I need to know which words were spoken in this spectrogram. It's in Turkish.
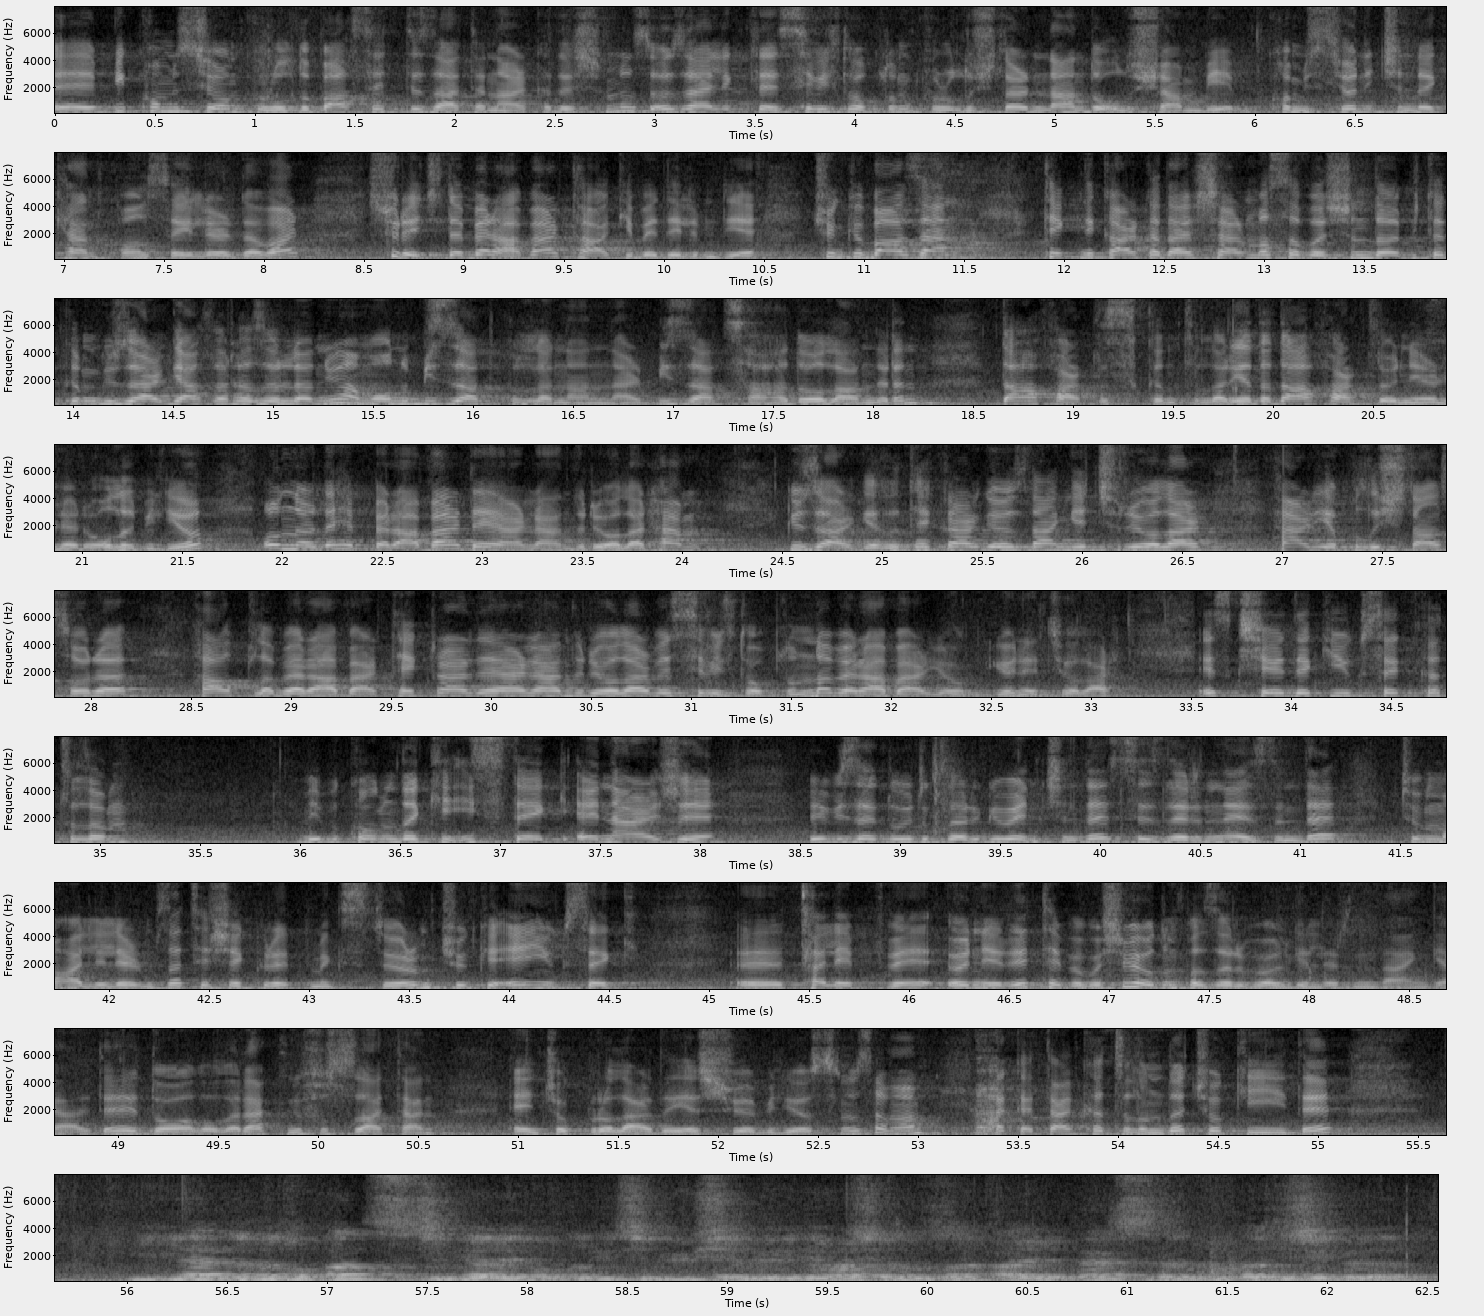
e, bir komisyon kuruldu. Bahsetti zaten arkadaşımız. Özellikle sivil toplum kuruluşlarından da oluşan bir komisyon. İçinde kent konseyleri de var. Süreci de beraber takip edelim diye. Çünkü bazen teknik arkadaşlar masa başında bir takım güzergahlar hazırlanıyor ama onu bizzat kullananlar, bizzat sahada olanların daha farklı sıkıntıları ya da daha farklı önerileri olabiliyor. Onları da hep beraber değerlendiriyorlar. Hem güzergahı tekrar gözden geçiriyorlar. Her yapılıştan sonra halkla beraber tekrar değerlendiriyorlar ve sivil toplumla beraber yön- yönetiyorlar. Eskişehir'deki yüksek katılım ve bu konudaki istek, enerji ve bize duydukları güven için de sizlerin nezdinde tüm mahallelerimize teşekkür etmek istiyorum. Çünkü en yüksek e, talep ve öneri Tepebaşı ve Odunpazarı bölgelerinden geldi doğal olarak. Nüfus zaten en çok buralarda yaşıyor biliyorsunuz ama hakikaten katılım da çok iyiydi. bilgilendirme toplantısı için bir araya topladığı için Büyükşehir Belediye Başkanımıza ayrıca sizlere burada teşekkür ederim.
